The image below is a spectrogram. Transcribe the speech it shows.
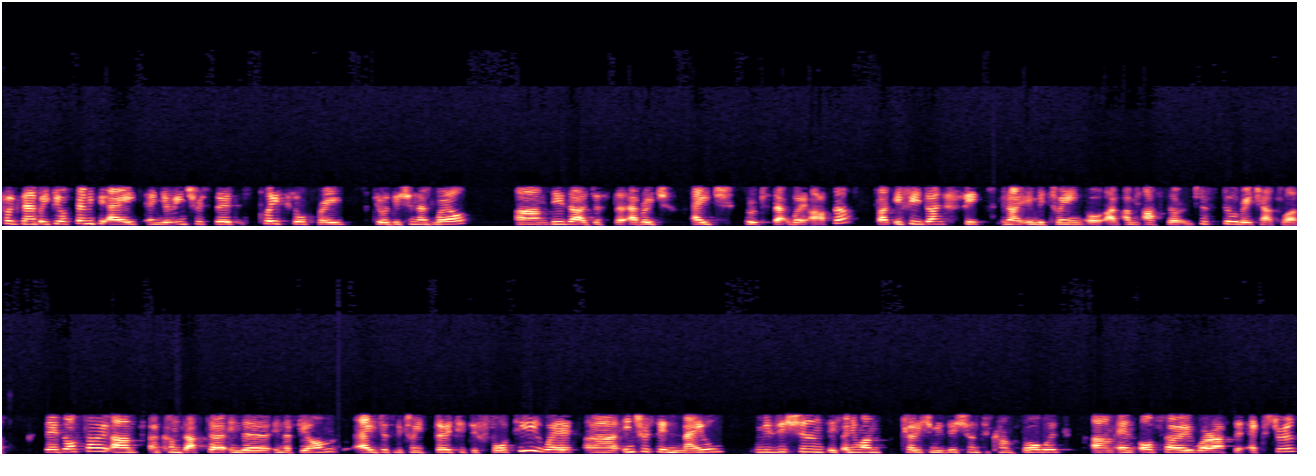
for example, if you're 78 and you're interested, please feel free to audition as well. Um, these are just the average age groups that we're after. But if you don't fit, you know, in between or I, am after, just still reach out to us. There's also um, a conductor in the in the film, ages between 30 to 40. We're uh, interested in male musicians. If anyone Kurdish musician to come forward, um, and also we're after extras.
